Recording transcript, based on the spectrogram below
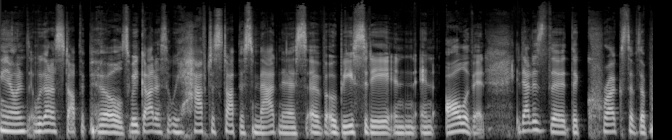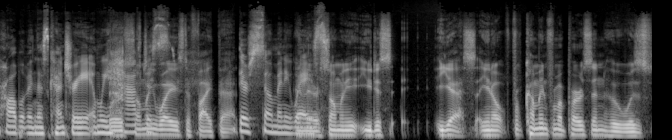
You know, and we got to stop the pills. We got to we have to stop this madness of obesity and and all of it. That is the the crux of the problem in this country, and we There's have so many s- ways to fight that. There's so many And ways. there's so many. You just, yes, you know, from coming from a person who was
